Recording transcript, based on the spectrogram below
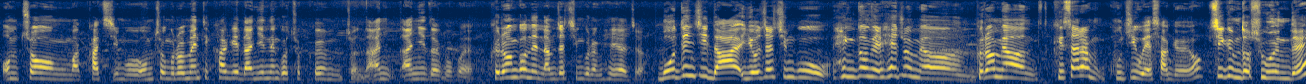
엄청 막 같이 뭐 엄청 로맨틱하게 다니는 거 조금 전 아니, 아니다고 봐요. 그런 거는 남자 여자친구랑 헤어져. 뭐든지 나 여자친구 행동을 해주면 그러면 그 사람 굳이 왜 사귀어요? 지금도 좋은데?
